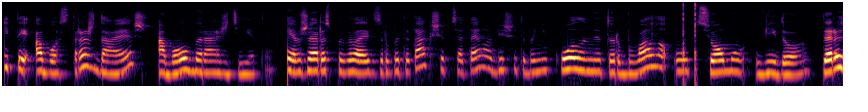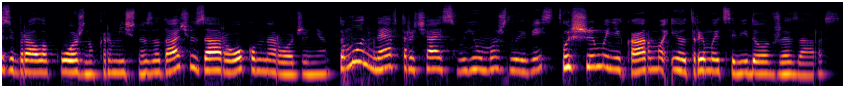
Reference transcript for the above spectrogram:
І ти або страждаєш, або обираєш діяти. Я вже розповіла, як зробити так, щоб ця тема більше тебе ніколи не турбувала у цьому відео, де розібрала кожну кармічну задачу за роком народження. Тому не втрачай свою можливість, пиши мені карма і отримай це відео вже зараз.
